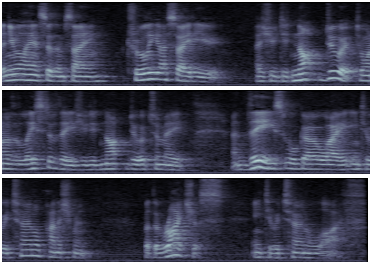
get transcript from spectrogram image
Then you will answer them, saying, Truly I say to you, as you did not do it to one of the least of these, you did not do it to me. And these will go away into eternal punishment, but the righteous into eternal life.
